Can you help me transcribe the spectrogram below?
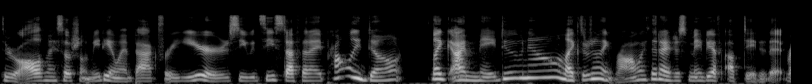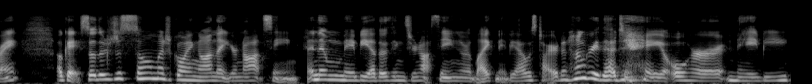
through all of my social media, went back for years, you would see stuff that I probably don't like I may do now. Like there's nothing wrong with it. I just maybe I've updated it, right? Okay, so there's just so much going on that you're not seeing. And then maybe other things you're not seeing are like maybe I was tired and hungry that day, or maybe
